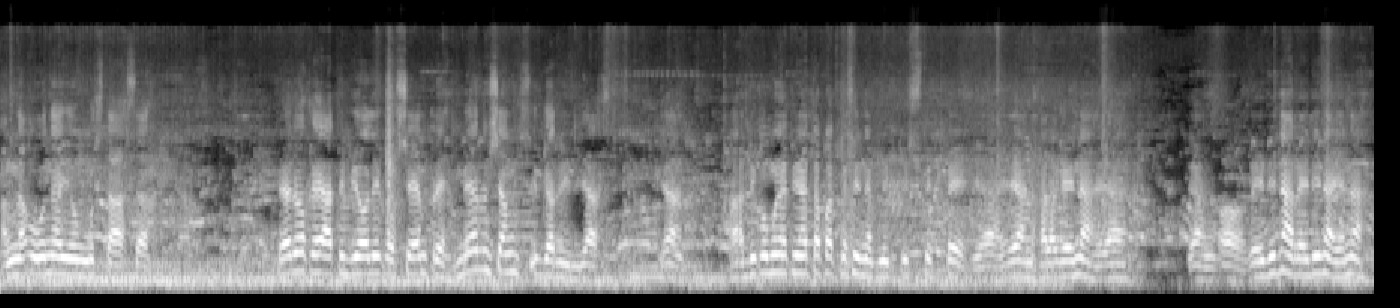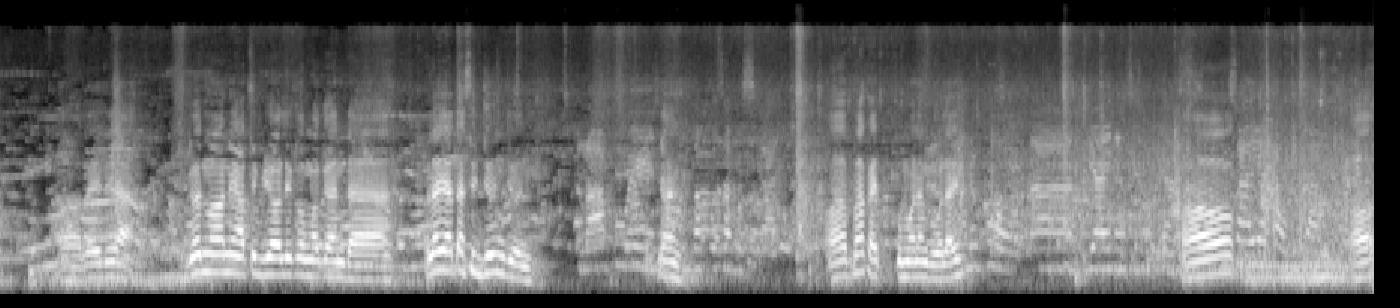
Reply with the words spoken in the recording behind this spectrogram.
Ang nauna yung mustasa. Pero kay Ate Bioli ko, siyempre, meron siyang sigarilyas. Yan. Ah, di ko muna tinatapat kasi nag-lipstick eh. Yan, yan, nakalagay na. Yan. Yan, oh, ready na, ready na, yan na. Oh, ready na. Good morning, Ate Bioli ko, maganda. Wala yata si Junjun. Wala po eh. Yan. Ah, bakit? Kumuha ng gulay? Ano po, na biyay ng sinulyan. Oh, Bisaya po, Bisaya. oh,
